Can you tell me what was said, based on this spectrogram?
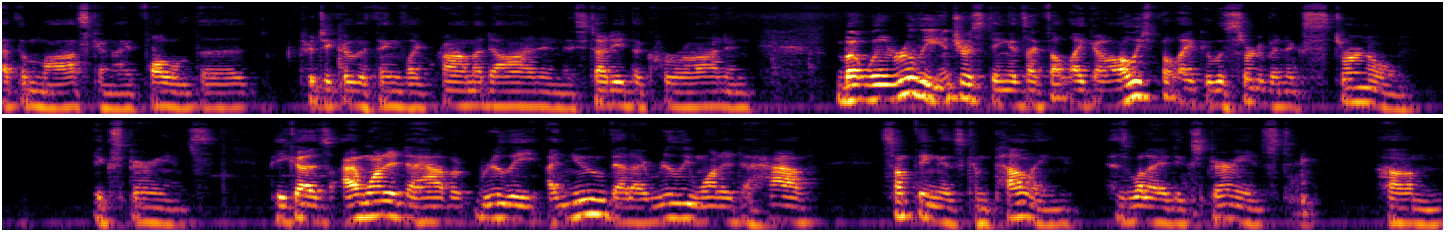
at the mosque and I followed the particular things like Ramadan and I studied the Quran and but what was really interesting is I felt like I always felt like it was sort of an external experience because I wanted to have a really, I knew that I really wanted to have something as compelling as what I had experienced. Um,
